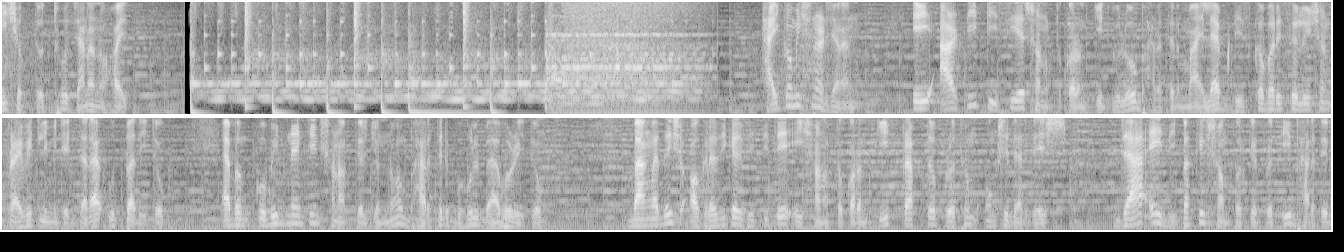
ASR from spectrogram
এইসব তথ্য জানানো হয়। হাইকমিশনার জানান, এই আরটিপিসিআর শনাক্তকরণ কিটগুলো ভারতের Mylab discovery solution private limited দ্বারা উৎপাদিত এবং কোভিড নাইন্টিন শনাক্তের জন্য ভারতের বহুল ব্যবহৃত। বাংলাদেশ অগ্রাধিকার ভিত্তিতে এই শনাক্তকরণ কিট প্রাপ্ত প্রথম অংশীদার দেশ, যা এই দ্বিপাক্ষিক সম্পর্কের প্রতি ভারতের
